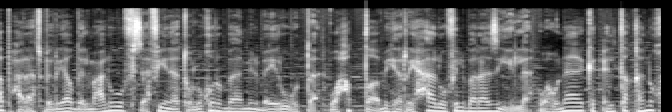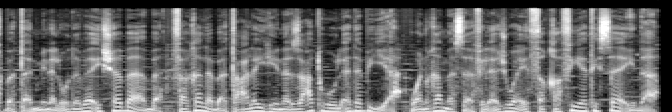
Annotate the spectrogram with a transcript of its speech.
أبحرت برياض المعلوف سفينة الغربة من بيروت وحط به الرحال في البرازيل. وهناك التقى نخبة من الأدباء شباب فغلبت عليه نزعته الأدبية وانغمس في الأجواء الثقافية السائدة.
